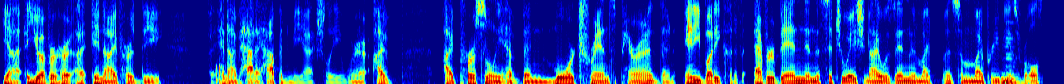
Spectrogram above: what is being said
Yeah, you ever heard? And I've heard the, and I've had it happen to me actually, where I've I personally have been more transparent than anybody could have ever been in the situation I was in in my in some of my previous mm. roles,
